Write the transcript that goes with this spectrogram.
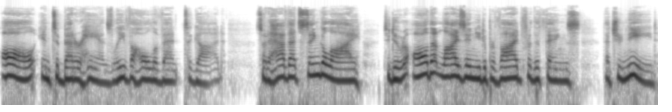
all into better hands. Leave the whole event to God. So to have that single eye, to do all that lies in you to provide for the things that you need,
